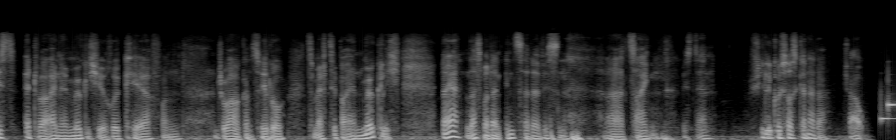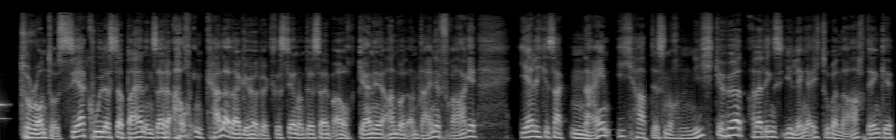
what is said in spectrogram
ist etwa eine mögliche Rückkehr von Joao Cancelo zum FC Bayern möglich? Naja, lass mal dein Insiderwissen äh, zeigen. Bis dann. Viele Grüße aus Kanada. Ciao. Toronto. Sehr cool, dass der Bayern Insider auch in Kanada gehört wird, Christian, und deshalb auch gerne Antwort an deine Frage. Ehrlich gesagt, nein, ich habe das noch nicht gehört. Allerdings, je länger ich drüber nachdenke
